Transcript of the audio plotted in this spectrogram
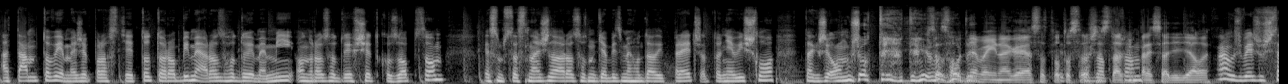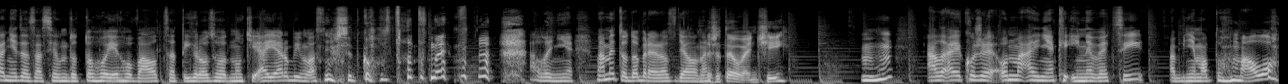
a tam to vieme, že proste toto robíme a rozhodujeme my, on rozhoduje všetko s obsom. Ja som sa snažila rozhodnúť, aby sme ho dali preč a to nevyšlo, takže on už odtedy Sa zhodneme inak a ja sa toto strašne snažím presadiť, ale... A už vieš, už sa nedá zasiahnuť do toho jeho valca tých rozhodnutí a ja robím vlastne všetko ostatné. Ale nie. Máme to dobre rozdelené. Takže Teo venčí. Mhm. Ale aj akože on má aj nejaké iné veci, aby nemal toho málo.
